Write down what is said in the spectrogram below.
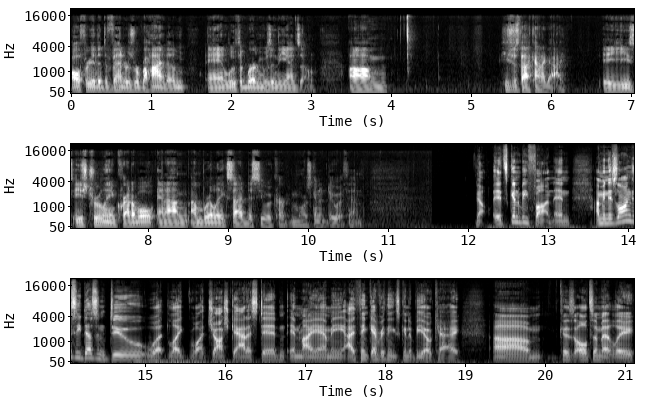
All three of the defenders were behind him, and Luther Burden was in the end zone. Um, he's just that kind of guy. He's he's truly incredible, and I'm I'm really excited to see what Kirby Moore is going to do with him. No, it's gonna be fun, and I mean, as long as he doesn't do what like what Josh Gattis did in Miami, I think everything's gonna be okay. Because um, ultimately,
